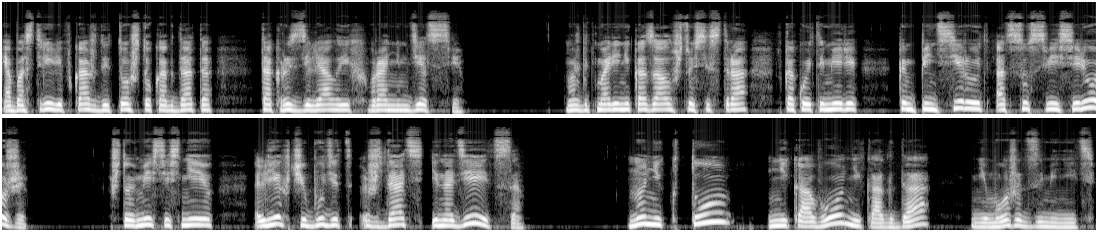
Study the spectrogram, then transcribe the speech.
обострили в каждой то, что когда-то так разделяло их в раннем детстве. Может быть, Марине казалось, что сестра в какой-то мере компенсирует отсутствие Сережи, что вместе с нею легче будет ждать и надеяться. Но никто никого никогда не может заменить.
